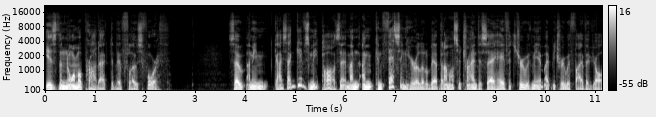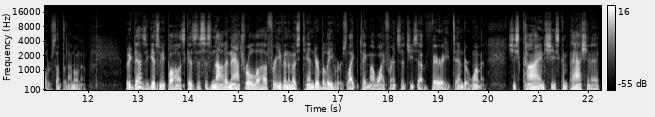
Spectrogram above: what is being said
is the normal product that flows forth. So, I mean, guys, that gives me pause. I'm, I'm confessing here a little bit, but I'm also trying to say, hey, if it's true with me, it might be true with five of y'all or something. I don't know. But it does. It gives me pause because this is not a natural love for even the most tender believers. Like, take my wife, for instance. She's a very tender woman. She's kind, she's compassionate.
